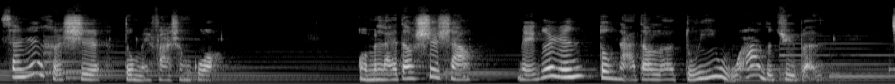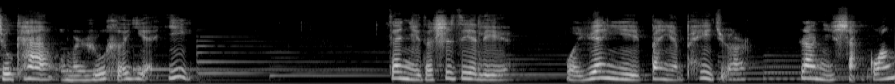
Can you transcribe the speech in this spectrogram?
像任何事都没发生过。我们来到世上。每个人都拿到了独一无二的剧本，就看我们如何演绎。在你的世界里，我愿意扮演配角儿，让你闪光；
